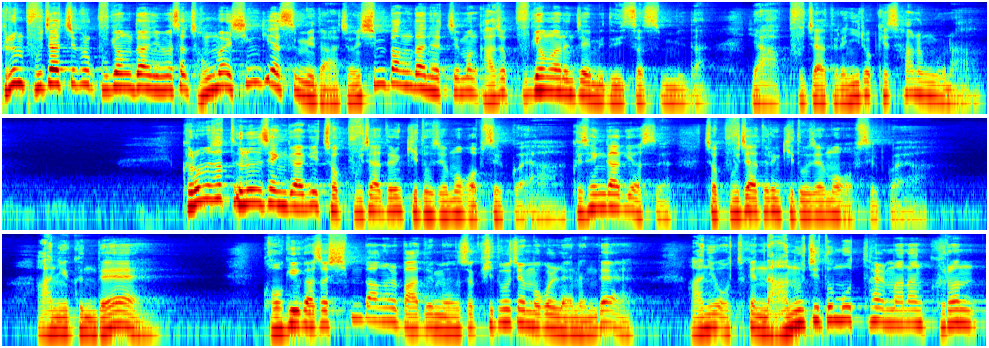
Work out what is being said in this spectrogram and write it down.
그런 부잣집을 구경 다니면서 정말 신기했습니다. 전 신방 다녔지만 가서 구경하는 재미도 있었습니다. 야, 부자들은 이렇게 사는구나. 그러면서 드는 생각이 저 부자들은 기도 제목 없을 거야. 그 생각이었어요. 저 부자들은 기도 제목 없을 거야. 아니, 근데 거기 가서 신방을 받으면서 기도 제목을 내는데 아니, 어떻게 나누지도 못할 만한 그런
